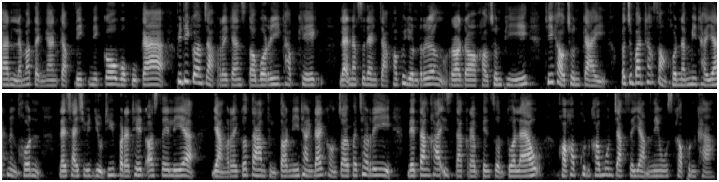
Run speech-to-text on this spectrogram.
กันและมาแต่งงานกับนิกนิโกโวคูกาพิธีกรจากรายการสตรอเบอรี่คัพเค้ก และนักแสดงจากภาพยนตร์เรื่องรอดอเขาชนผี ที่เขาชนไก่ ปัจจุบันทั้งสองคนนั้นมีทายาทหนึ่งคน และใช้ชีวิตอยู่ที่ประเทศออสเตรเลีย อย่างไรก็ตามถึงตอนนี้ทางด้านของจอยพัชรีได้ตั้งค่าอินสตาแกรมเป็นส่วนตัวแล้ว ขอขอบคุณข้อมูลจากสยามนิวส์ขอบคุณค่ะ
